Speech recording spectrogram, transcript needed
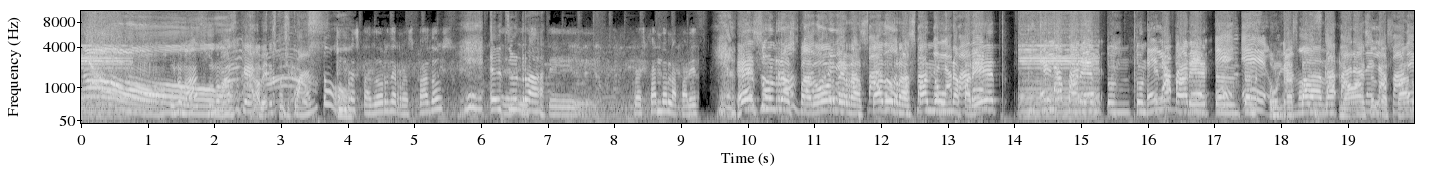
¡No! ¿Uno más? ¿Uno más o qué? A ver. ¿Cuánto? Un raspador de raspados. Es un ra... este, raspando la pared. Es un raspador de raspado raspando una pared. En la pared. Tun, tun, En la pared, tun, eh, tun. eh, Un una raspada. No, parada es en el la pared y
